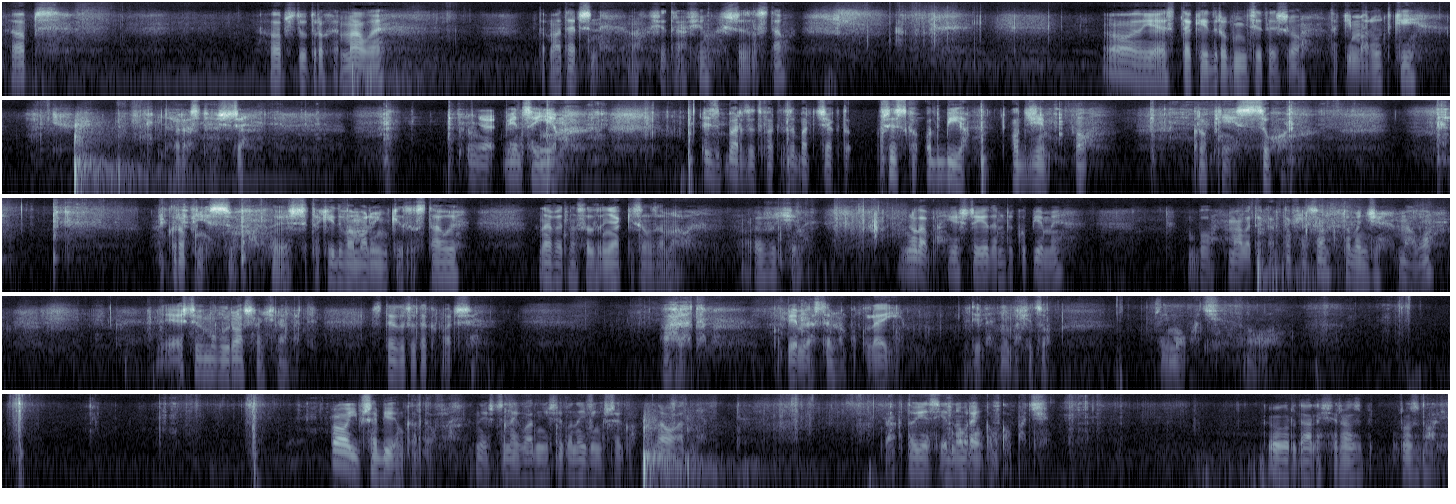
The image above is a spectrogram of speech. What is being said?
Hops. Hops tu trochę małe. Tomateczny. O, się trafił. Jeszcze został. O, jest takiej drobnicy też. O, taki malutki. Teraz tu jeszcze. Nie, więcej nie ma. Jest bardzo twarde. Zobaczcie jak to wszystko odbija od ziemi. O, okropnie jest sucho. Okropnie jeszcze takie dwa maluńkie zostały. Nawet nasadzeniaki są za małe. Ale rzucimy. No dobra, jeszcze jeden wykopiemy. Bo małe te kartofle są, to będzie mało. Jeszcze by mogły rosnąć nawet. Z tego co tak patrzę. Ale tam. Kopiemy następną po kolei. Tyle, nie ma się co przejmować. O. I przebiłem kartofla. No jeszcze najładniejszego, największego. No ładnie. Tak to jest jedną ręką kopać. Kurde, ale się rozbi- rozwalił.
